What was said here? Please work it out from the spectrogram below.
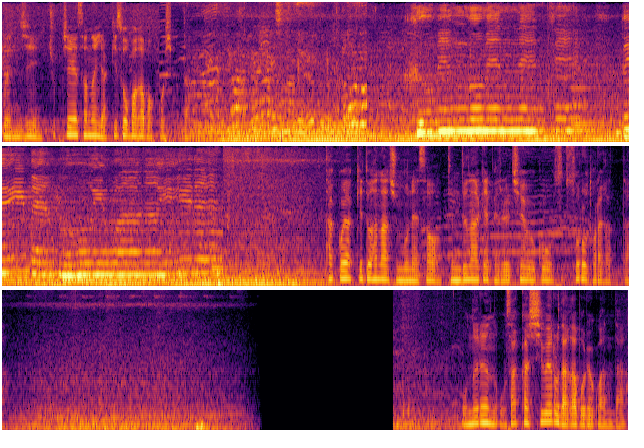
왠지 축제에서는 야끼소바가 먹고 싶다. 타코야끼도 하나 주문해서 든든하게 배를 채우고 숙소로 돌아갔다. 오늘은 오사카 시외로 나가보려고 한다.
